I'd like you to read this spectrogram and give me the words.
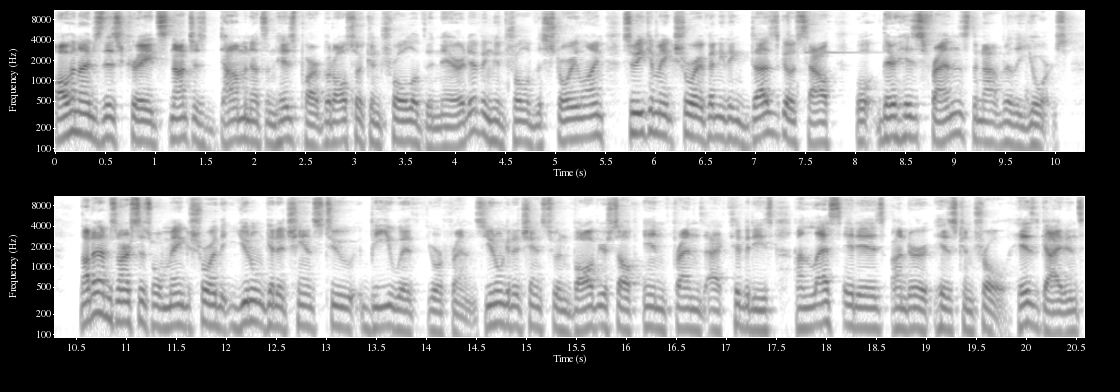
Oftentimes, this creates not just dominance on his part, but also control of the narrative and control of the storyline. So he can make sure if anything does go south, well, they're his friends, they're not really yours. A of narcissists will make sure that you don't get a chance to be with your friends. You don't get a chance to involve yourself in friends' activities unless it is under his control, his guidance,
